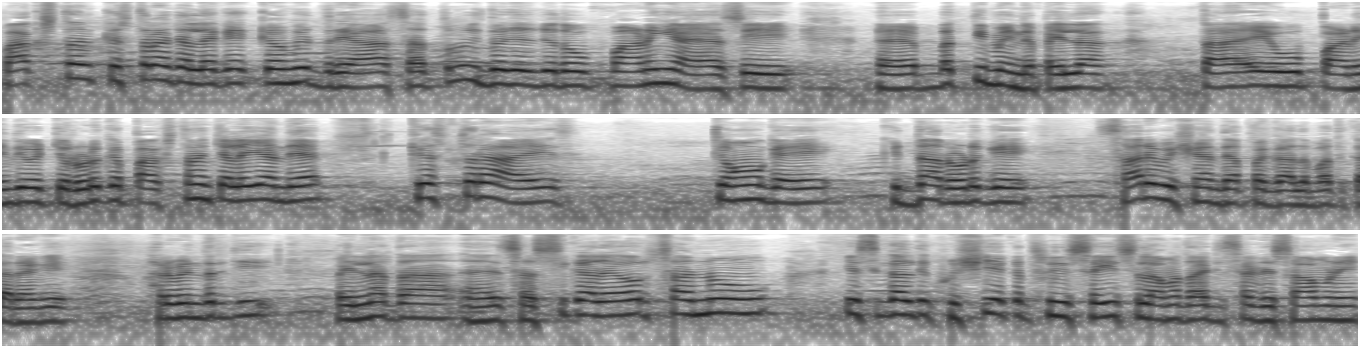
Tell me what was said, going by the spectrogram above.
ਪਾਕਿਸਤਾਨ ਕਿਸ ਤਰ੍ਹਾਂ ਚਲੇ ਗਏ ਕਿਉਂਕਿ ਦਰਿਆ ਸਤਲੁਜ ਦੇ ਵਿੱਚ ਜਦੋਂ ਪਾਣੀ ਆਇਆ ਸੀ 32 ਮਹੀਨੇ ਪਹਿਲਾਂ ਤਾਂ ਇਹ ਉਹ ਪਾਣੀ ਦੇ ਵਿੱਚ ਰੁੜ ਕੇ ਪਾਕਿਸਤਾਨ ਚਲੇ ਜਾਂਦੇ ਆ। ਕਿਸ ਤਰ੍ਹਾਂ ਆਏ ਕਿਉਂ ਗਏ ਕਿੱਦਾਂ ਰੁੜ ਗਏ ਸਾਰੇ ਵਿਸ਼ਿਆਂ ਤੇ ਆਪਾਂ ਗੱਲਬਾਤ ਕਰਾਂਗੇ। ਹਰਵਿੰਦਰ ਜੀ ਪਹਿਲਾਂ ਤਾਂ ਸਤਿ ਸ਼੍ਰੀ ਅਕਾਲ ਹੈ ਔਰ ਸਾਨੂੰ ਇਸ ਗੱਲ ਦੀ ਖੁਸ਼ੀ ਹੈ ਕਿ ਤੁਸੀਂ ਸਹੀ ਸਲਾਮਤ ਅੱਜ ਸਾਡੇ ਸਾਹਮਣੇ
